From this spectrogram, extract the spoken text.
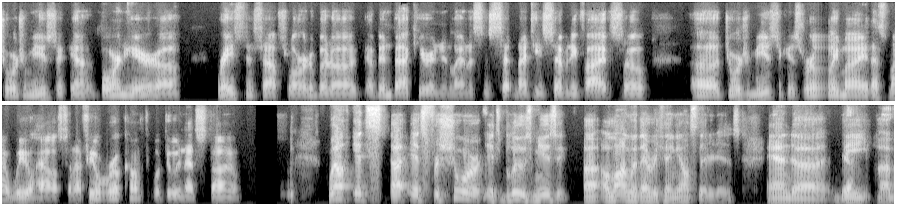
Georgia music. Yeah, born here, uh, raised in South Florida, but uh, I've been back here in Atlanta since 1975. So uh, Georgia music is really my that's my wheelhouse, and I feel real comfortable doing that style. Well, it's uh, it's for sure it's blues music uh, along with everything else that it is, and uh, the yeah. Uh,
